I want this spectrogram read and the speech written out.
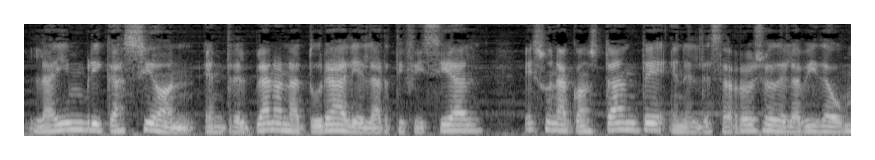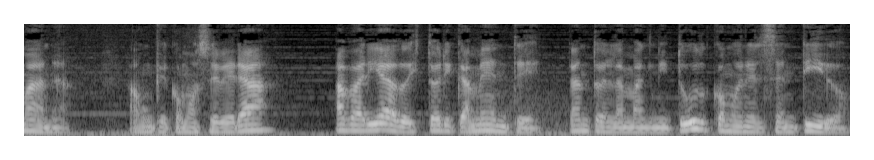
La imbricación entre el plano natural y el artificial es una constante en el desarrollo de la vida humana, aunque como se verá, ha variado históricamente tanto en la magnitud como en el sentido,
